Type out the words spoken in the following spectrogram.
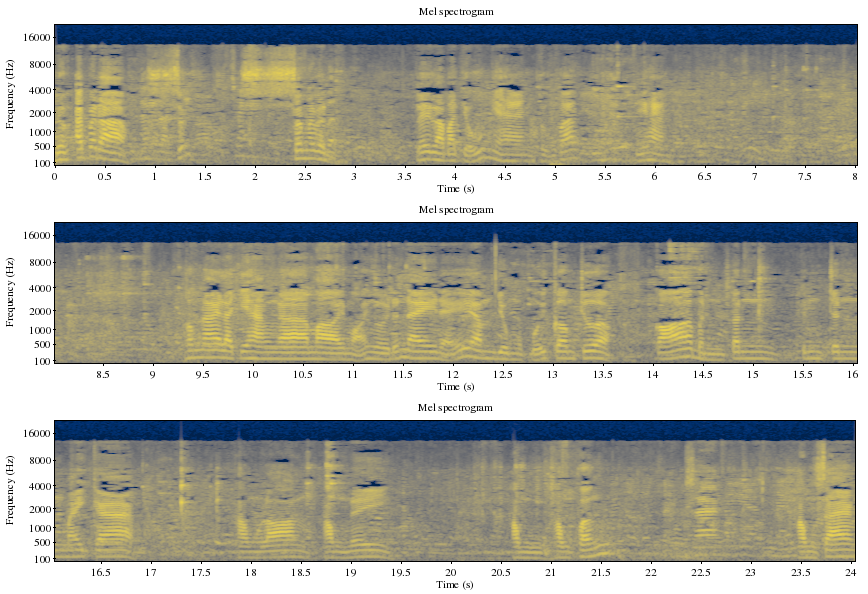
đường Apeda sân Mê Bình. Đây là bà chủ nhà hàng Thuận Phát. Chị Hằng hôm nay là chị Hằng à, mời mọi người đến đây để um, dùng một buổi cơm trưa. Có Bình Tinh Trinh Trinh Mai Ca Hồng Loan Hồng Ni Hồng Hồng Phấn Hồng Sang.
